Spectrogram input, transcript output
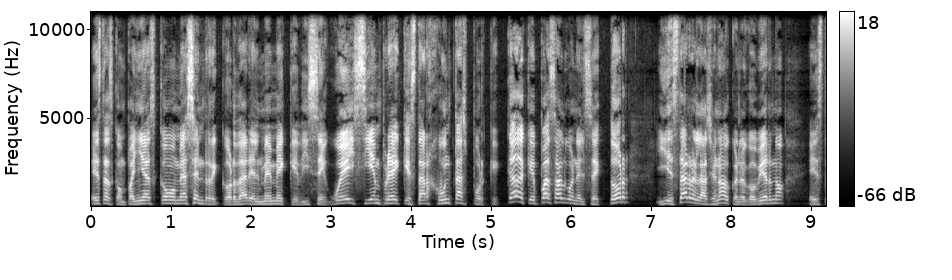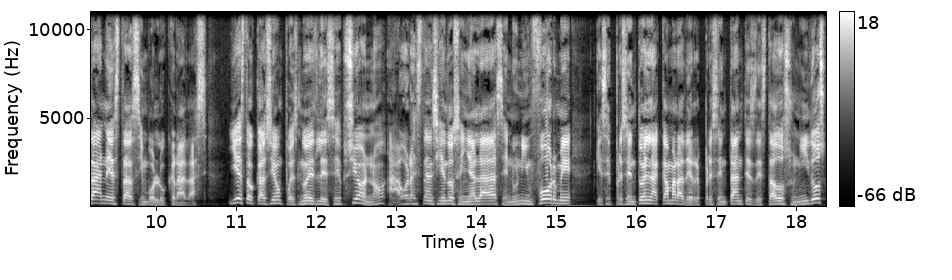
Estas compañías, como me hacen recordar el meme que dice, güey, siempre hay que estar juntas porque cada que pasa algo en el sector y está relacionado con el gobierno, están estas involucradas. Y esta ocasión pues no es la excepción, ¿no? Ahora están siendo señaladas en un informe que se presentó en la Cámara de Representantes de Estados Unidos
